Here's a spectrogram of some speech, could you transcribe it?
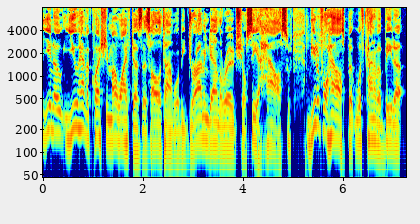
you know, you have a question. My wife does this all the time. We'll be driving down the road. She'll see a house, a beautiful house, but with kind of a beat up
